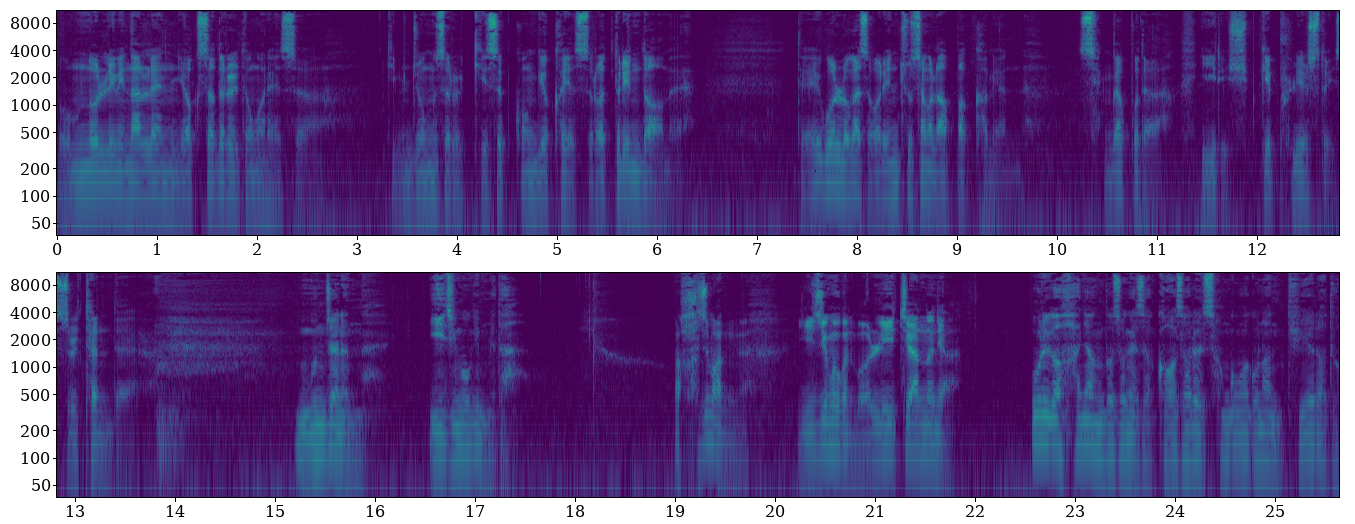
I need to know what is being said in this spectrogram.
몸놀림이 날랜 역사들을 동원해서 김종서를 기습 공격하여 쓰러뜨린 다음에 대궐로 가서 어린 주상을 압박하면 생각보다 일이 쉽게 풀릴 수도 있을 텐데. 문제는 이징옥입니다. 하지만 이징옥은 멀리 있지 않느냐? 우리가 한양도성에서 거사를 성공하고 난 뒤에라도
